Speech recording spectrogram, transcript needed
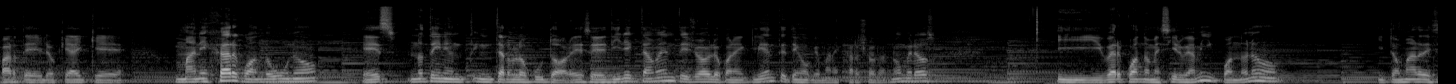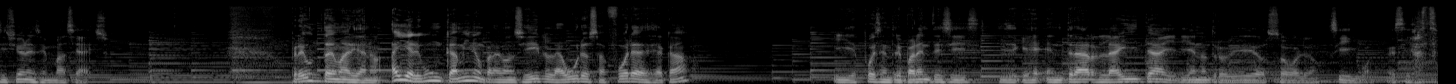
parte de lo que hay que manejar cuando uno es no tiene un interlocutor, es eh, directamente yo hablo con el cliente, tengo que manejar yo los números y ver cuándo me sirve a mí, cuándo no y tomar decisiones en base a eso. Pregunta de Mariano, ¿hay algún camino para conseguir laburos afuera desde acá? Y después entre paréntesis dice que entrar la guita iría en otro video solo. Sí, bueno, es cierto.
